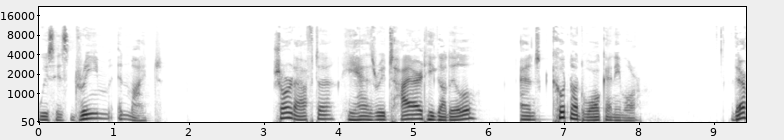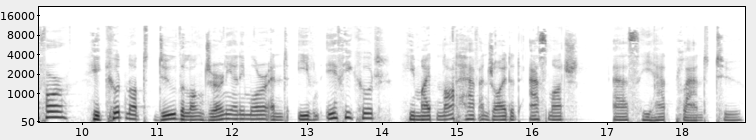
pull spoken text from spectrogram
with his dream in mind. Short after he has retired, he got ill and could not walk anymore. Therefore, he could not do the long journey anymore, and even if he could, he might not have enjoyed it as much as he had planned to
